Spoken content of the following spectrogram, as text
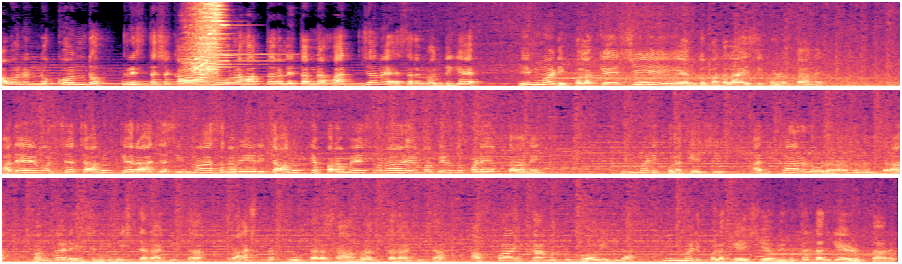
ಅವನನ್ನು ಕೊಂದು ಕ್ರಿಸ್ತಶಕ ಆರುನೂರ ಹತ್ತರಲ್ಲಿ ತನ್ನ ಅಜ್ಜನ ಹೆಸರಿನೊಂದಿಗೆ ಇಮ್ಮಡಿ ಪುಲಕೇಶಿ ಎಂದು ಬದಲಾಯಿಸಿಕೊಳ್ಳುತ್ತಾನೆ. ಅದೇ ವರ್ಷ ಚಾಲುಕ್ಯ ರಾಜ್ಯ ಸಿಂಹಾಸನವೇರಿ ಚಾಲುಕ್ಯ ಪರಮೇಶ್ವರ ಎಂಬ ಬಿರುದು ಪಡೆಯುತ್ತಾನೆ. ಇಮ್ಮಡಿ ಪುಲಕೇಶಿ ಅಧಿಕಾರರೂಢರಾದ ನಂತರ ಮಂಗಳೇಶನಿಗೆ ನಿಷ್ಠರಾಗಿದ್ದ, ರಾಷ್ಟ್ರಕೂಟರ ಸಾಮಂತರಾಗಿದ್ದ ಅಪ್ಪಾಯಿಕ ಮತ್ತು ಗೋವಿಂದ ಇಮ್ಮಡಿ ಪುಲಕೇಶಿಯ ವಿರುದ್ಧ ದಂಗೆ ಏಳುತ್ತಾರೆ.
